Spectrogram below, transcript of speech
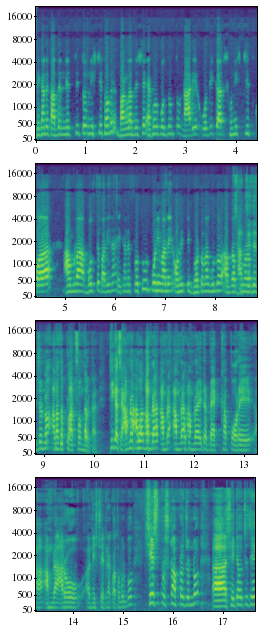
যেখানে তাদের নেতৃত্ব নিশ্চিত হবে। বাংলাদেশে এখনও পর্যন্ত নারীর অধিকার সুনিশ্চিত করা আমরা বলতে পারি না এখানে প্রচুর পরিমাণে অনৈতিক ঘটনাগুলো আমরা ছাত্রীদের জন্য আলাদা প্ল্যাটফর্ম দরকার। ঠিক আছে আমরা আমরা আমরা আমরা এটা ব্যাখ্যা পরে আমরা আরও নিশ্চয়ই এটা কথা বলব। শেষ প্রশ্ন আপনার জন্য সেটা হচ্ছে যে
